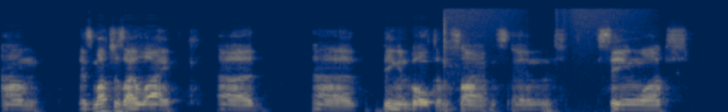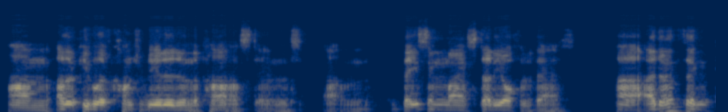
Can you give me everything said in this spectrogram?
Um, as much as I like uh, uh, being involved in science and seeing what um, other people have contributed in the past and um, basing my study off of that, uh, I don't think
